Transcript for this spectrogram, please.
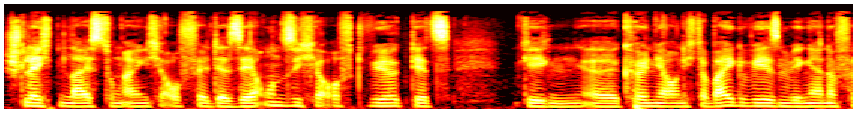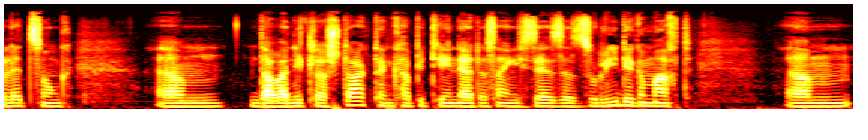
schlechten Leistungen eigentlich auffällt, der sehr unsicher oft wirkt. Jetzt gegen äh, Köln ja auch nicht dabei gewesen wegen einer Verletzung. Ähm, da war Niklas Stark dann Kapitän, der hat das eigentlich sehr, sehr solide gemacht. Ähm,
